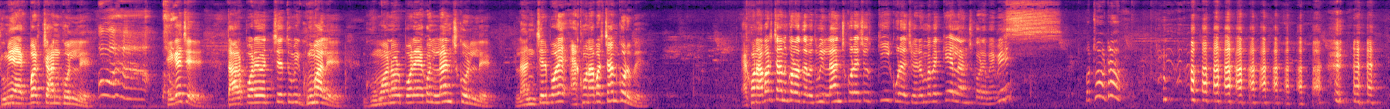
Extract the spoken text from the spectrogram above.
তুমি একবার চান করলে। ঠিক আছে? তারপরে হচ্ছে তুমি ঘুমালে। ঘুমানোর পরে এখন লাঞ্চ করলে। লাঞ্চের পরে এখন আবার চান করবে? এখন আবার চান করাতে হবে। তুমি লাঞ্চ করেছ কি করেছ? এরকম ভাবে কে লাঞ্চ করে বেবি ওঠো ওঠো।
